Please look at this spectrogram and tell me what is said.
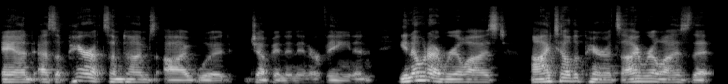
And as a parent, sometimes I would jump in and intervene. And you know what I realized? I tell the parents, I realize that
